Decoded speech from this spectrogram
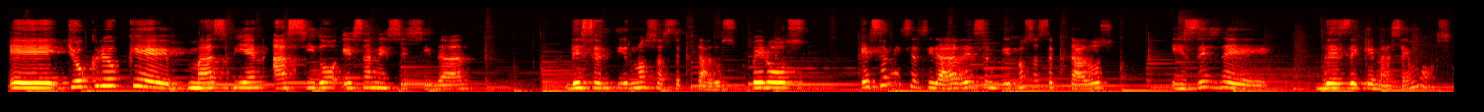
Eh, yo creo que más bien ha sido esa necesidad de sentirnos aceptados, pero esa necesidad de sentirnos aceptados es desde, desde que nacemos.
